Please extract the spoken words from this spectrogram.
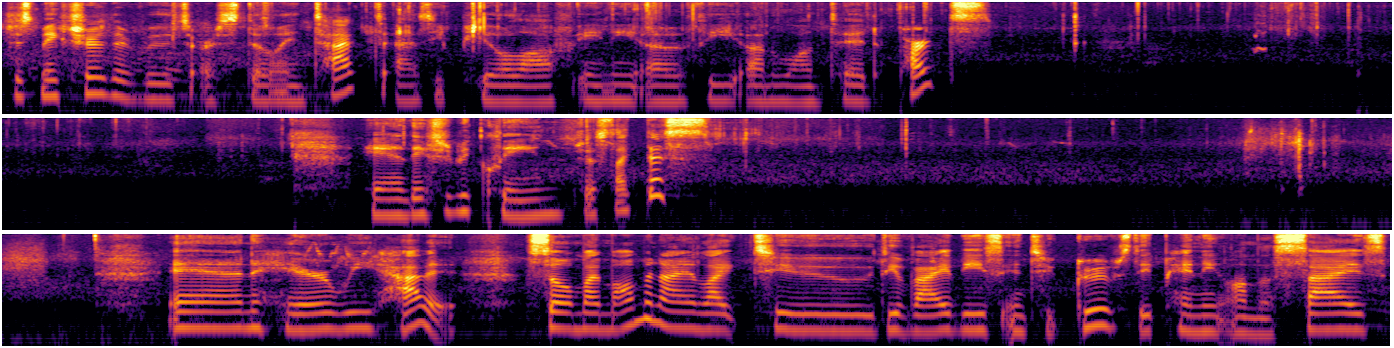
Just make sure the roots are still intact as you peel off any of the unwanted parts. And they should be clean just like this. And here we have it. So my mom and I like to divide these into groups depending on the size.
